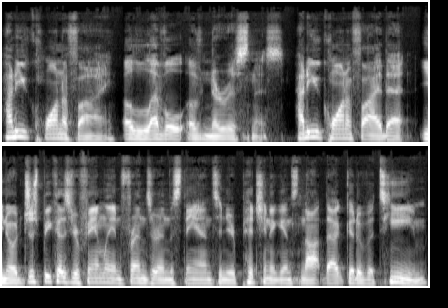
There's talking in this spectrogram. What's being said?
how do you quantify a level of nervousness? How do you quantify that, you know, just because your family and friends are in the stands and you're pitching against not that good of a team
